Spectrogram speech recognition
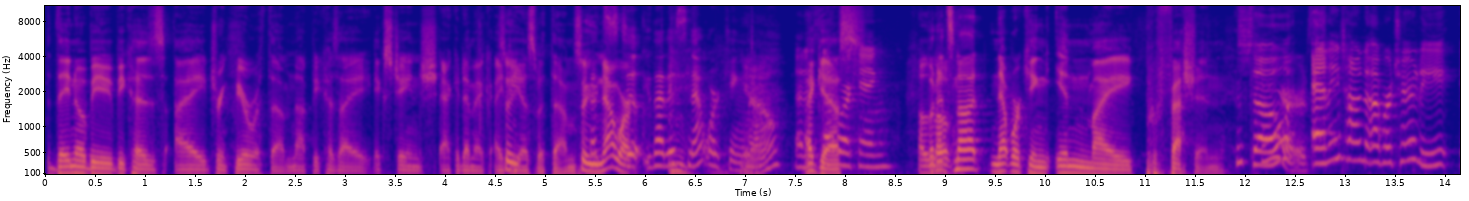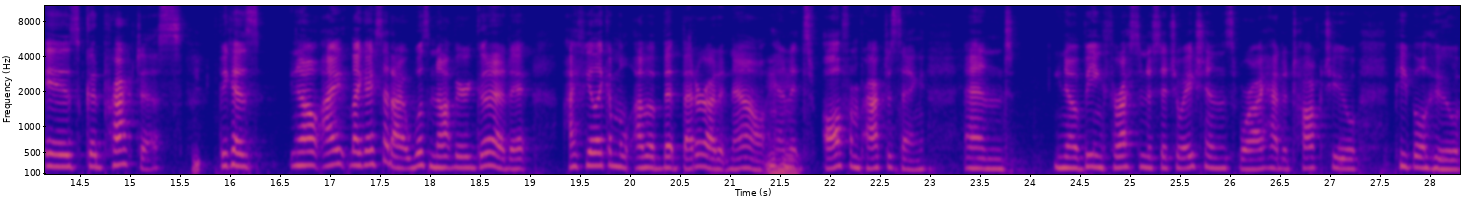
they know me because I drink beer with them, not because I exchange academic So you- ideas with them. So you That's network. still- that is networking, Yeah. no? that I guess. networking. I but love- it's not networking in my profession. So cares? anytime to opportunity is good practice because you know I like I said I was not very good at it. I feel like I'm a, I'm a bit better at it now, and mm-hmm. it's all from practicing and you know being thrust into situations where I had to talk to people who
